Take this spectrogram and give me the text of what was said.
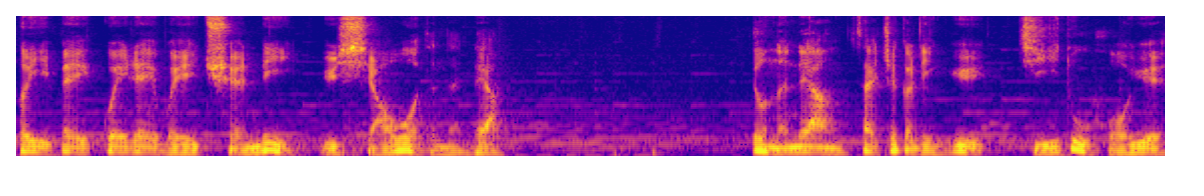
可以被归类为权力与小我的能量。旧能量在这个领域极度活跃，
